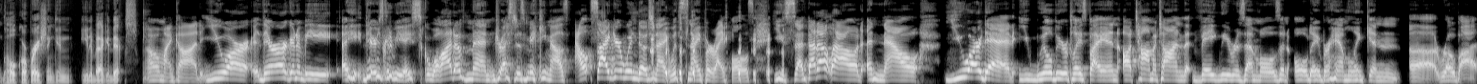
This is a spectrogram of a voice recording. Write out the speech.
The whole corporation can eat a bag of dicks. Oh my God. You are, there are going to be, a, there's going to be a squad of men dressed as Mickey Mouse outside your window tonight with sniper rifles. You said that out loud and now you are dead. You will be replaced by an automaton that vaguely resembles an old Abraham Lincoln uh, robot.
